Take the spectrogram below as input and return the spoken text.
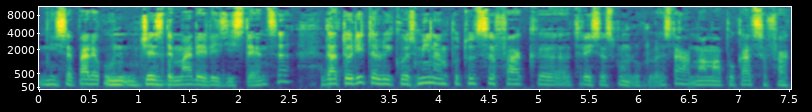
mi se pare un gest de mare rezistență. Datorită lui Cosmin am putut să fac, trebuie să spun lucrul ăsta, m-am apucat să fac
